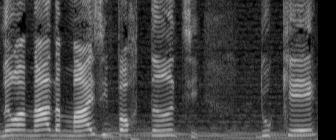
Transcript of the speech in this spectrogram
Não há nada mais importante do que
